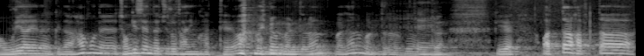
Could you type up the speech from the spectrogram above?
어, 우리 아이는 그냥 학원에 전기센터 주로 다닌 것 같아요. 뭐 이런 음. 말들을 한- 많이 하는 것 같더라고요. 네. 그러니까 이게 왔다 갔다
